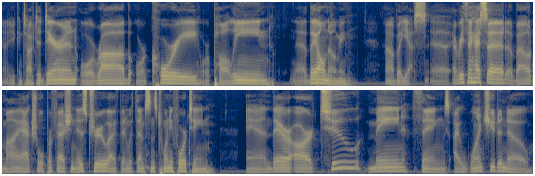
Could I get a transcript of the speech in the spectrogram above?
Uh, you can talk to Darren or Rob or Corey or Pauline. Uh, they all know me. Uh, but yes, uh, everything I said about my actual profession is true. I've been with them since 2014. And there are two main things I want you to know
